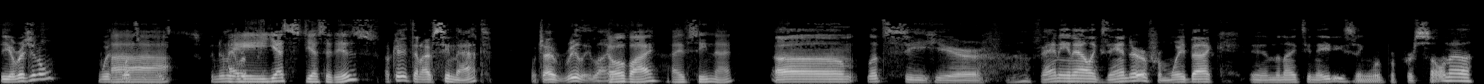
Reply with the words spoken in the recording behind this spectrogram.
The original with what's Uh, I, yes, yes, it is. Okay, then I've seen that, which I really like. So have I. I've seen that. Um, let's see here. Uh, Fanny and Alexander from way back in the 1980s, Ingrid Persona.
